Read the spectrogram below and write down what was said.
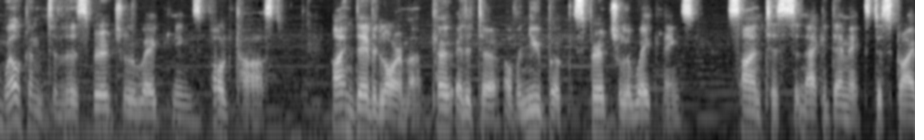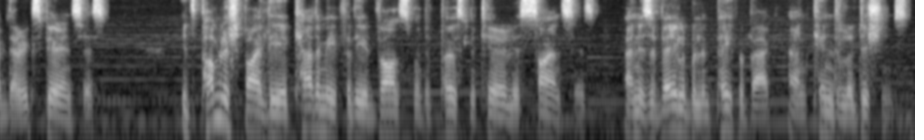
Welcome to the Spiritual Awakenings podcast. I'm David Lorimer, co editor of a new book, Spiritual Awakenings Scientists and Academics Describe Their Experiences. It's published by the Academy for the Advancement of Post Materialist Sciences and is available in paperback and Kindle editions.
